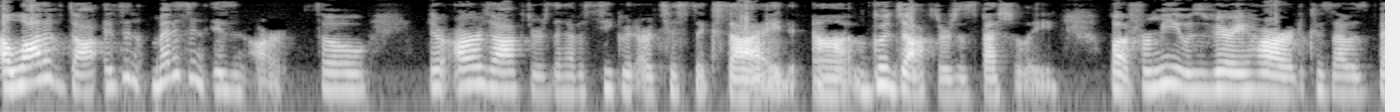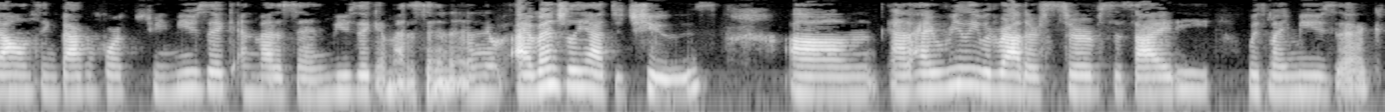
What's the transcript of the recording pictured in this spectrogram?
a lot of doc. An, medicine is an art. So there are doctors that have a secret artistic side, uh, good doctors especially. But for me, it was very hard because I was balancing back and forth between music and medicine, music and medicine, and I eventually had to choose. Um, and I really would rather serve society with my music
